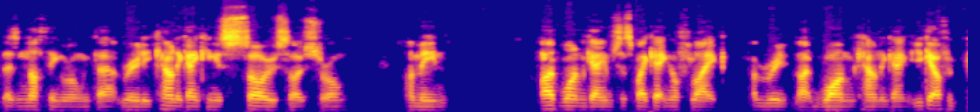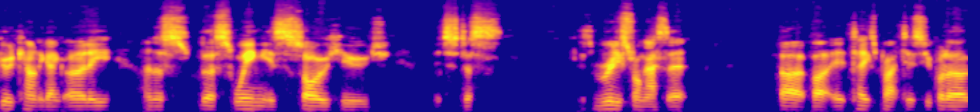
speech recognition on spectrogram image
there's nothing wrong with that really. Counter ganking is so so strong. I mean, I've won games just by getting off like a really like one counter gank. You get off a good counter gank early, and the the swing is so huge. It's just it's a really strong asset. Uh, but it takes practice. You've got to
